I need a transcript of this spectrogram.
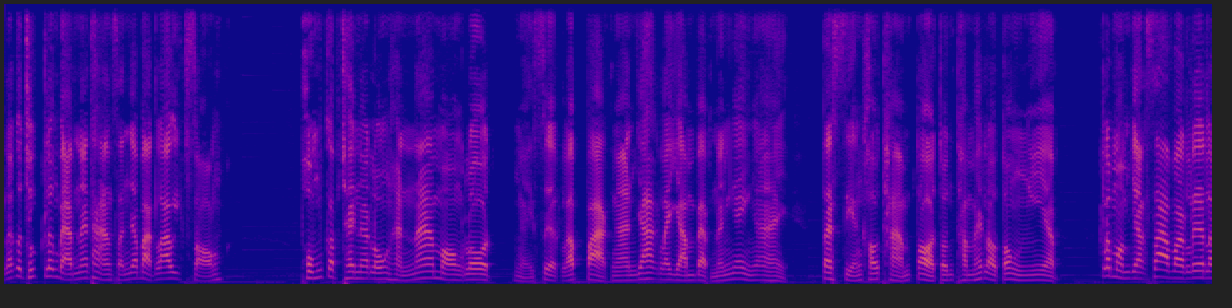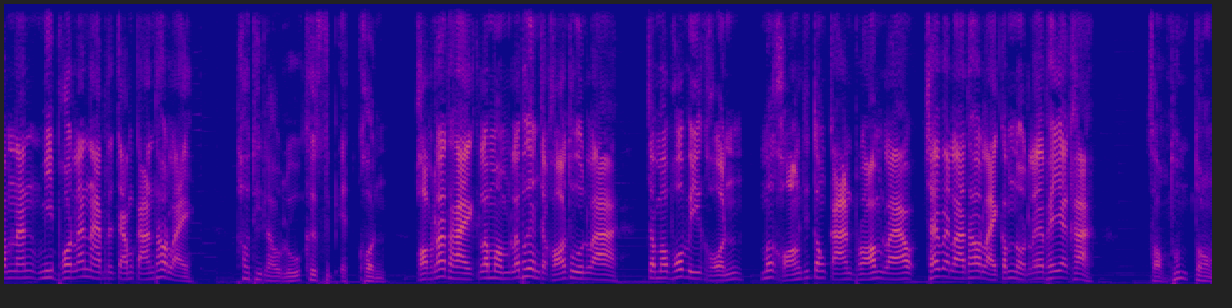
แล้วก็ชุดเครื่องแบบนายทหารสัญญาบัตรลาวอีกสองผมกับชัยนรงค์หันหน้ามองโรดไงเสือกรับปากงานยากระยำแบบนั้นง่าย ๆ แต่เสียงเขาถามต่อจนทำให้เราต้องเงียบ กระหม่อมอยากทราบว่าเรือลำนั้น มีพลและนายประจำการเท่าไหร่ เท่าที่เรารู้คือ 11 คน ขอบพระทัยกระหม่อมและเพื่อนจะขอทูลลา จะมาพบอีกขนเมื่อของที่ต้องการพร้อมแล้ว ใช้เวลาเท่าไหร่กำหนดเลยพะยะค่ะสองทุ่มตรง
